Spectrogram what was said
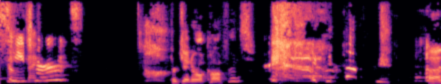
so t-shirts? For general conference. Um,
